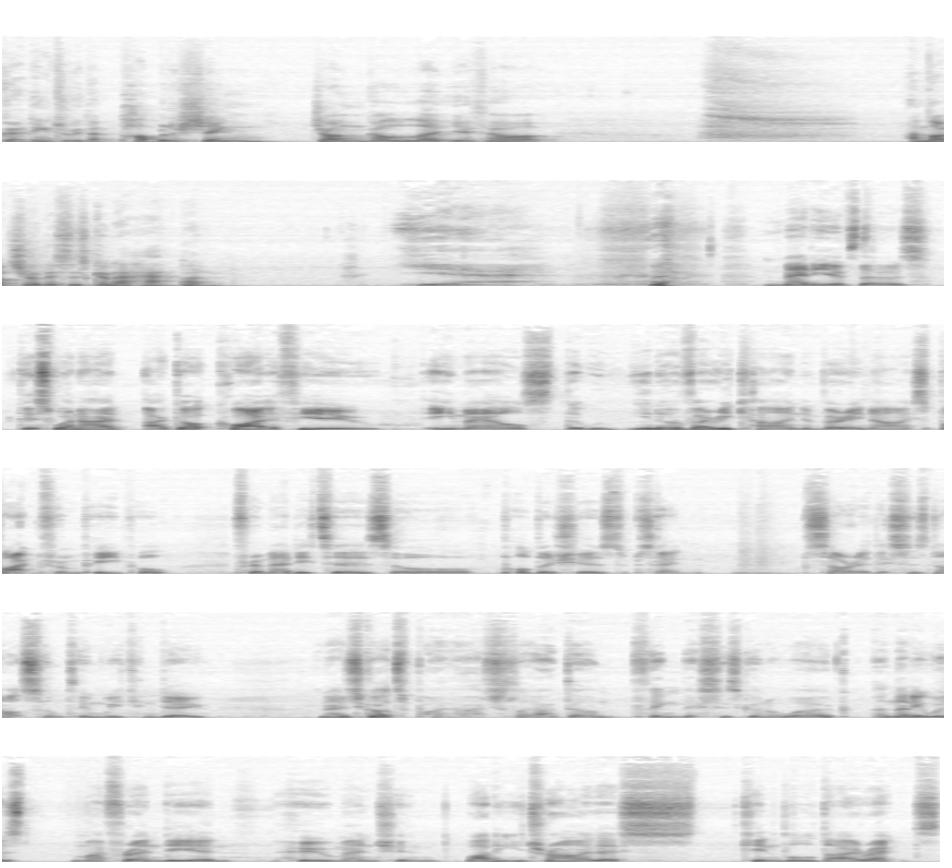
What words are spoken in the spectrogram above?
getting through the publishing jungle that you thought, I'm not sure this is going to happen? Yeah. Many of those. This when I, I got quite a few emails that were, you know, very kind and very nice back from people, from editors or publishers saying, sorry, this is not something we can do. And I just got to point, actually, I don't think this is going to work. And then it was my friend Ian who mentioned, why don't you try this Kindle Direct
